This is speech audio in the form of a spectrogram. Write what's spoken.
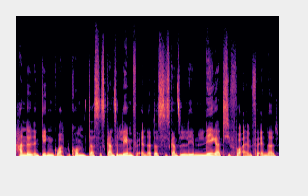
Handeln entgegengebracht bekommt, dass das ganze Leben verändert, dass das ganze Leben negativ vor allem verändert.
